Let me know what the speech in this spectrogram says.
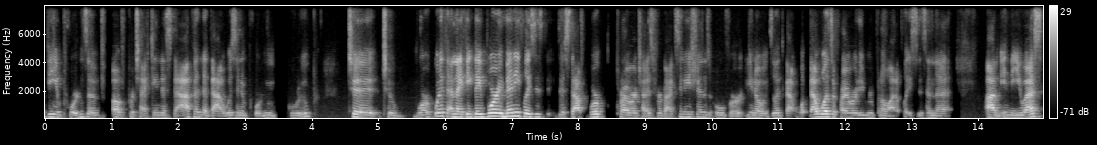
the importance of, of protecting the staff and that that was an important group to, to work with. And I think they were, in many places, the staff were prioritized for vaccinations over, you know, it's like that, that was a priority group in a lot of places in the, um, in the US.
